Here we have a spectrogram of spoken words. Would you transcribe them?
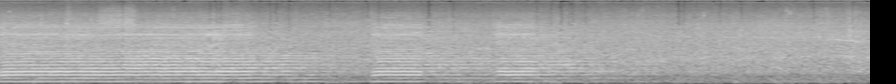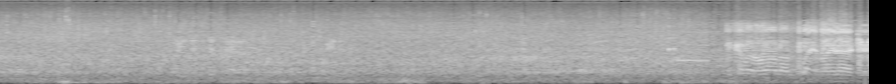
Coming around on plane right at you.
